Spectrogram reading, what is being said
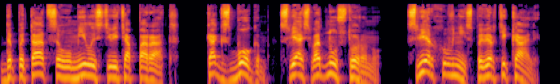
да пытаться умилостивить аппарат. Как с Богом, связь в одну сторону, сверху вниз, по вертикали.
